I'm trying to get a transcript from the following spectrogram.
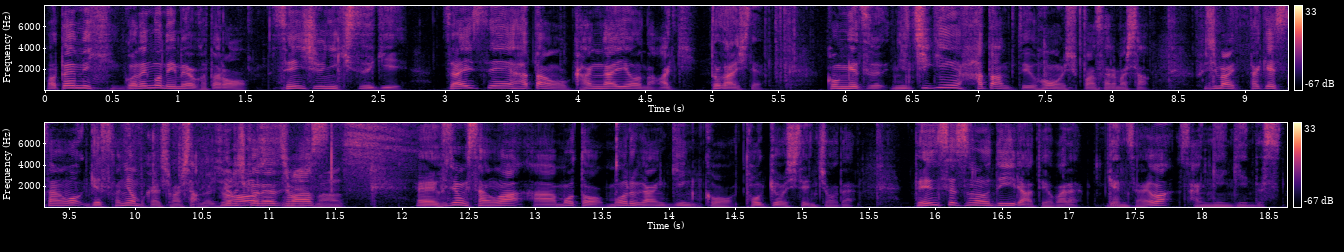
渡辺美希5年後の夢を語ろう。先週に引き続き財政破綻を考えようの秋と題して今月日銀破綻という本を出版されました。藤巻武さんをゲストにお迎えしました。よろしくお願いします。えー藤巻さんは元モルガン銀行東京支店長で伝説のディーラーと呼ばれ現在は参議院議員です。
